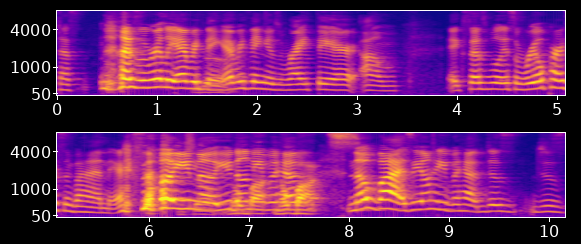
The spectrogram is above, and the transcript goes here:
that's that's really everything. Yeah. Everything is right there. Um, accessible. It's a real person behind there, so you know you no don't bot, even no have bots. no bots. You don't even have just just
